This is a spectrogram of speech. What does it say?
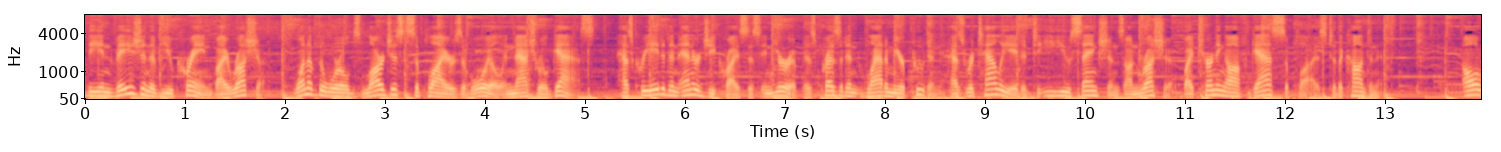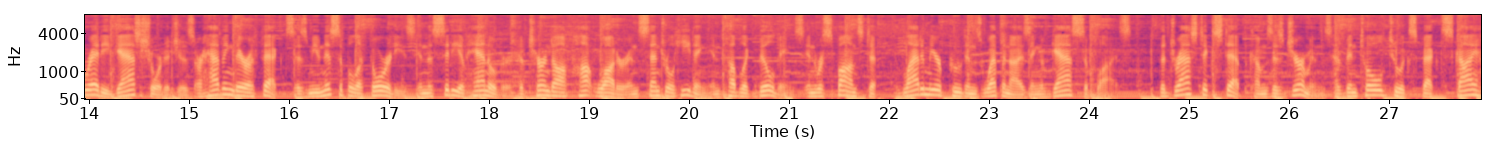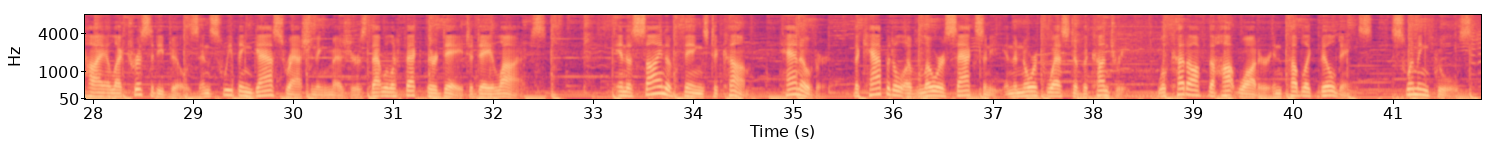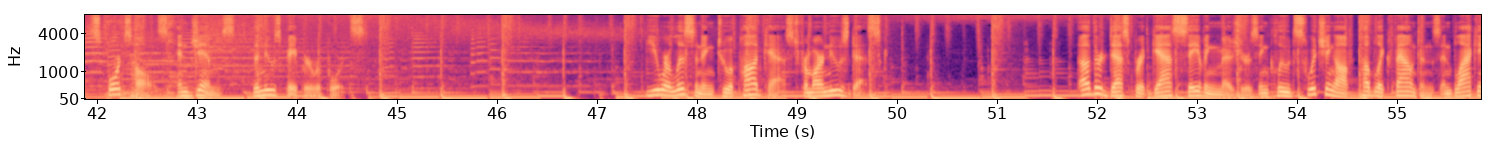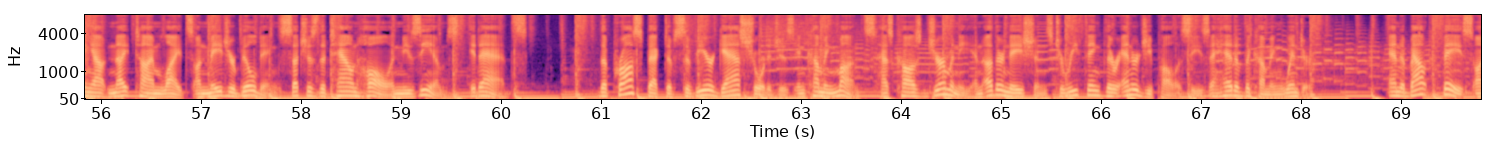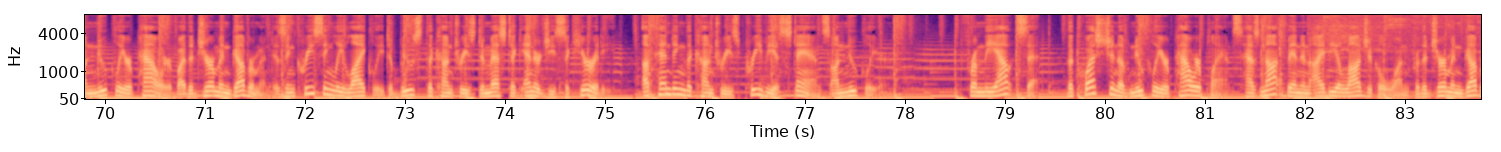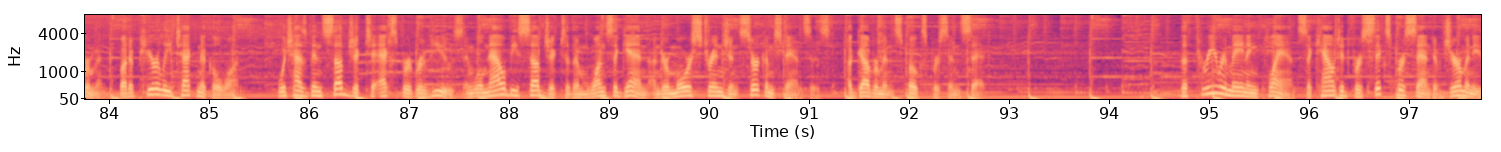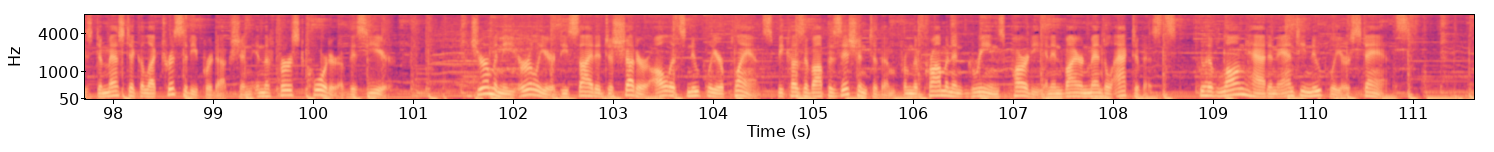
The invasion of Ukraine by Russia, one of the world's largest suppliers of oil and natural gas, has created an energy crisis in Europe as President Vladimir Putin has retaliated to EU sanctions on Russia by turning off gas supplies to the continent. Already gas shortages are having their effects as municipal authorities in the city of Hanover have turned off hot water and central heating in public buildings in response to Vladimir Putin's weaponizing of gas supplies. The drastic step comes as Germans have been told to expect sky-high electricity bills and sweeping gas rationing measures that will affect their day-to-day lives. In a sign of things to come, Hanover, the capital of Lower Saxony in the northwest of the country, will cut off the hot water in public buildings, swimming pools, sports halls, and gyms, the newspaper reports. You are listening to a podcast from our news desk. Other desperate gas saving measures include switching off public fountains and blacking out nighttime lights on major buildings such as the town hall and museums, it adds. The prospect of severe gas shortages in coming months has caused Germany and other nations to rethink their energy policies ahead of the coming winter. An about face on nuclear power by the German government is increasingly likely to boost the country's domestic energy security, upending the country's previous stance on nuclear. From the outset, the question of nuclear power plants has not been an ideological one for the German government but a purely technical one, which has been subject to expert reviews and will now be subject to them once again under more stringent circumstances, a government spokesperson said. The three remaining plants accounted for 6% of Germany's domestic electricity production in the first quarter of this year. Germany earlier decided to shutter all its nuclear plants because of opposition to them from the prominent Greens Party and environmental activists, who have long had an anti-nuclear stance.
